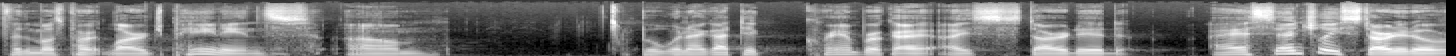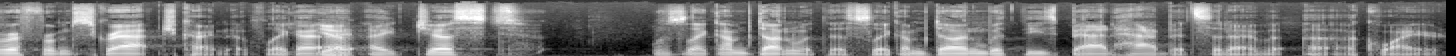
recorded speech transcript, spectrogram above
for the most part, large paintings. Um, but when I got to Cranbrook, I, I started, I essentially started over from scratch, kind of. Like I, Yeah. I, I just was like, I'm done with this. Like I'm done with these bad habits that I've uh, acquired.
